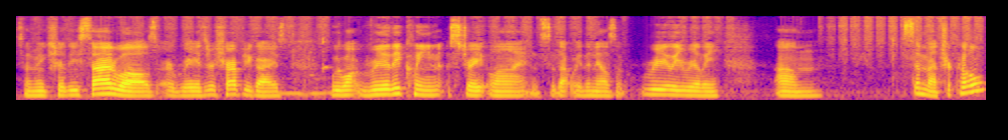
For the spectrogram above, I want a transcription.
So make sure these side walls are razor sharp, you guys. We want really clean, straight lines, so that way the nails look really, really um, symmetrical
